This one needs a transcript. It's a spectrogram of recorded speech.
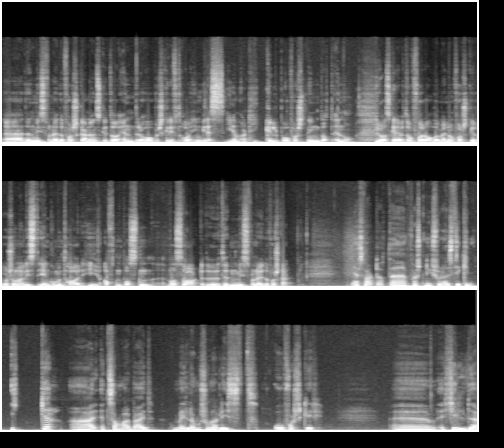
Eh, den misfornøyde forskeren ønsket å endre overskrift og ingress i en artikkel på forskning.no. Du har skrevet om forholdet mellom forsker og journalist i en kommentar i Aftenposten. Hva svarte du til den misfornøyde forskeren? Jeg svarte at eh, forskningsjournalistikken ikke er et samarbeid mellom journalist og forsker. Eh, kilde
